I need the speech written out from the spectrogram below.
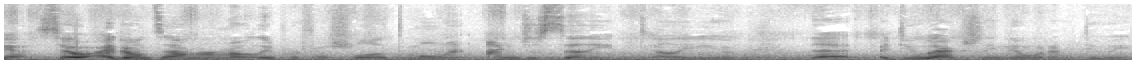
yeah so I don't sound remotely professional at the moment I'm just telling, telling you that I do actually know what I'm doing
